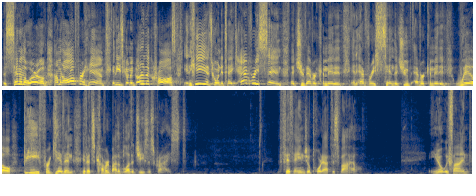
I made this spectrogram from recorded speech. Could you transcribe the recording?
the sin of the world. I'm going to offer him, and he's going to go to the cross, and he is going to take every sin that you've ever committed, and every sin that you've ever committed will be forgiven if it's covered by the blood of Jesus Christ fifth angel poured out this vial. You know what we find?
